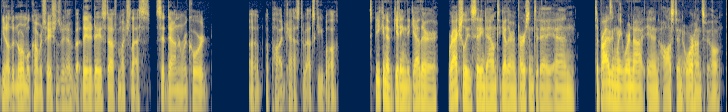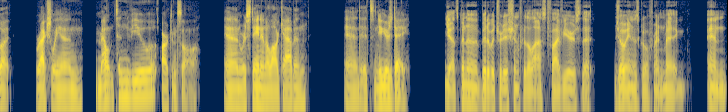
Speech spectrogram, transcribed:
you know the normal conversations we'd have about day to day stuff, much less sit down and record a, a podcast about skee ball. Speaking of getting together, we're actually sitting down together in person today, and surprisingly, we're not in Austin or Huntsville, but we're actually in Mountain View, Arkansas, and we're staying in a log cabin, and it's New Year's Day. Yeah, it's been a bit of a tradition for the last five years that Joe and his girlfriend Meg and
